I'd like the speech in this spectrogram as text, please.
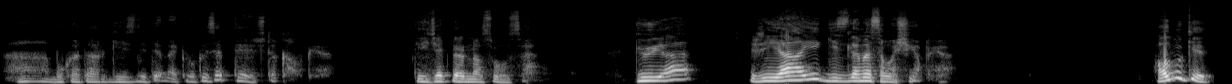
Ha, bu kadar gizli demek bu kız hep teheccüde kalkıyor. Diyecekler nasıl olsa. Güya riyayı gizleme savaşı yapıyor. Halbuki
